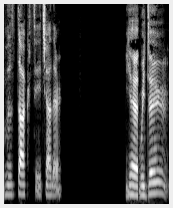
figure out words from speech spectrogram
will talk to each other? Yeah, we do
